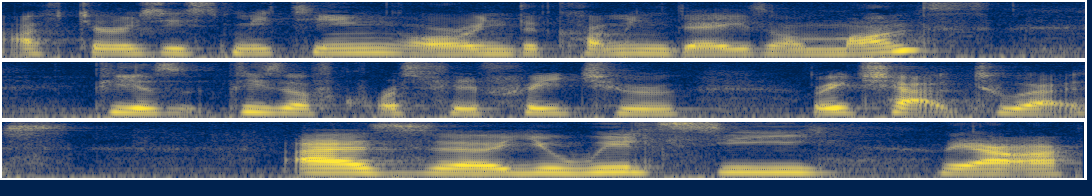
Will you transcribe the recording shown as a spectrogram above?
after this meeting or in the coming days or months, please, please of course, feel free to reach out to us. As uh, you will see, there are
